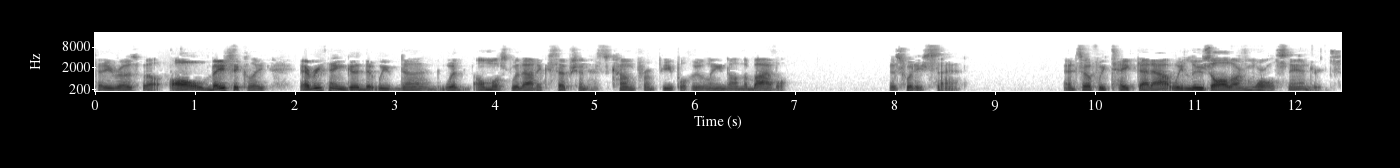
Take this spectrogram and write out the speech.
Teddy Roosevelt, all basically everything good that we've done, with almost without exception, has come from people who leaned on the Bible. Is what he's saying. And so if we take that out, we lose all our moral standards.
